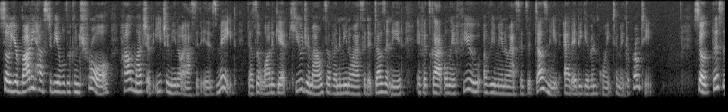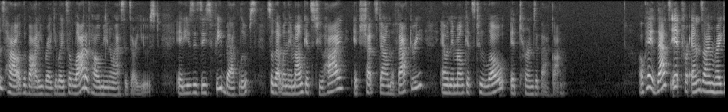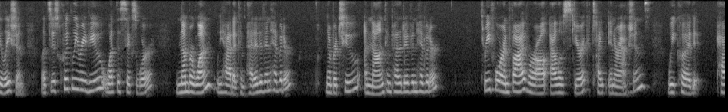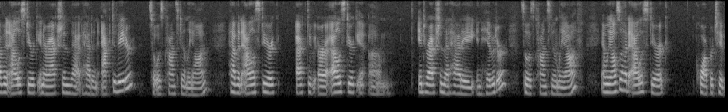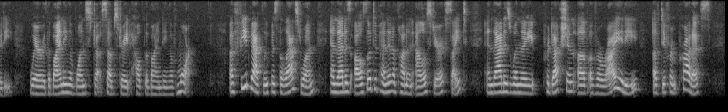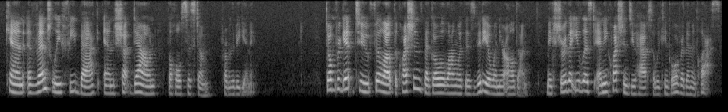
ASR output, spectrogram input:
So your body has to be able to control how much of each amino acid is made. It doesn't want to get huge amounts of an amino acid it doesn't need if it's got only a few of the amino acids it does need at any given point to make a protein. So this is how the body regulates a lot of how amino acids are used. It uses these feedback loops so that when the amount gets too high, it shuts down the factory, and when the amount gets too low, it turns it back on. Okay, that's it for enzyme regulation. Let's just quickly review what the six were. Number one, we had a competitive inhibitor. Number two, a non-competitive inhibitor. Three, four, and five were all allosteric type interactions. We could have an allosteric interaction that had an activator, so it was constantly on. Have an allosteric active or allosteric um, interaction that had a inhibitor, so it was constantly off. And we also had allosteric cooperativity, where the binding of one substrate helped the binding of more. A feedback loop is the last one, and that is also dependent upon an allosteric site, and that is when the production of a variety of different products can eventually feed back and shut down the whole system from the beginning. Don't forget to fill out the questions that go along with this video when you're all done. Make sure that you list any questions you have so we can go over them in class.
